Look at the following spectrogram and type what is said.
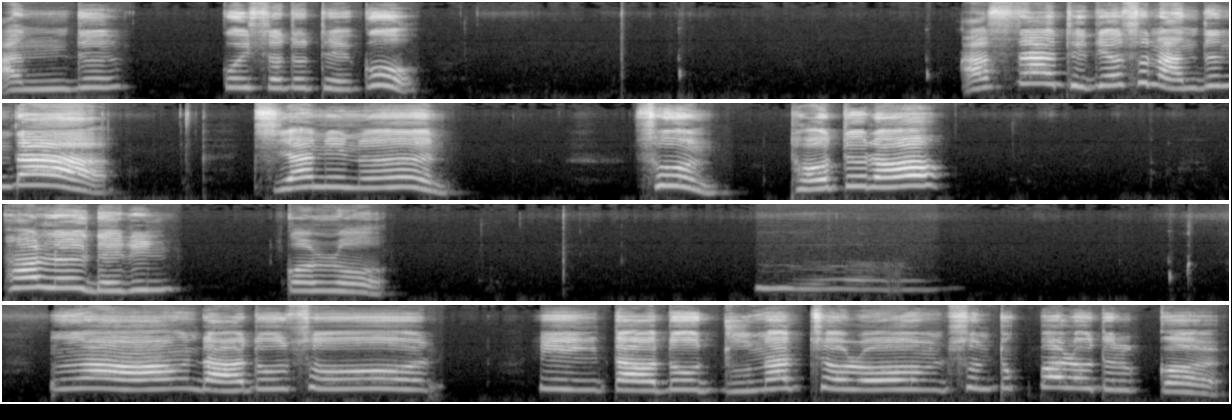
안 들고 있어도 되고, 아싸, 드디어 손 안 든다. 지안이는 손 더 들어. 팔을 내린 걸로. 으앙, 나도 손. 잉, 나도 누나처럼 손 똑바로 들 걸.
